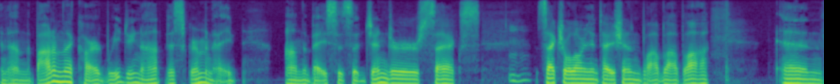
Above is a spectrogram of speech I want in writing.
and on the bottom of the card, we do not discriminate on the basis of gender, sex, mm-hmm. sexual orientation, blah, blah, blah. And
